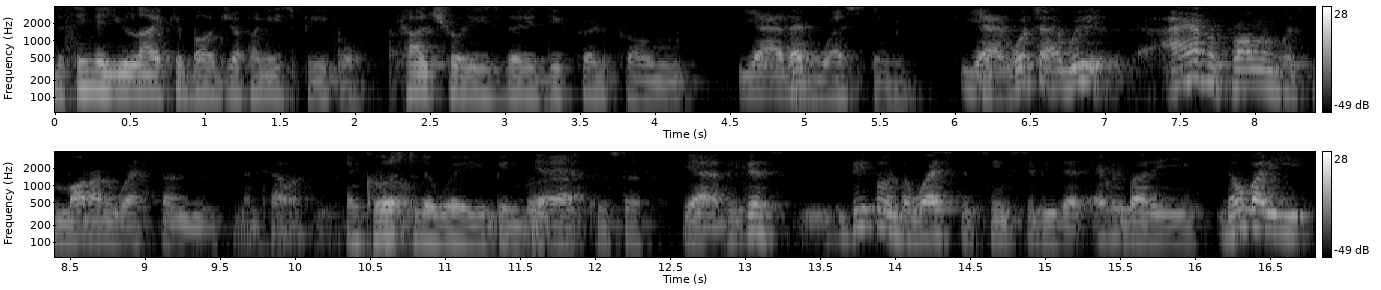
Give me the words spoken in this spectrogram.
the thing that you like about Japanese people, culturally, is very different from yeah, from that's Western yeah, which I we I have a problem with modern Western mentality and close So- to the way you've been brought Yeah, up and stuff. Yeah, because people in the West, it seems to be that everybody, nobody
